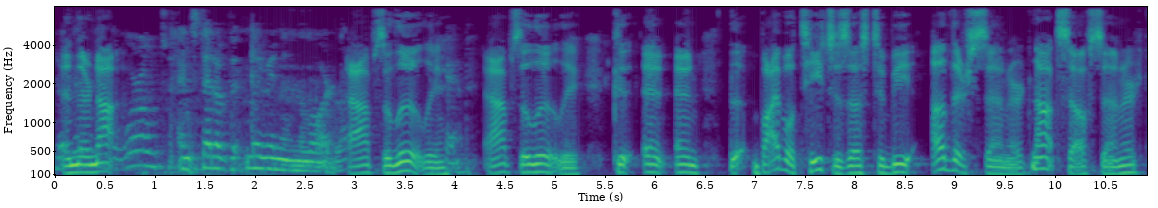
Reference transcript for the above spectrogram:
And they're living in not the world instead of living in the Lord, right? Absolutely, Okay. absolutely, and and the Bible teaches us to be other-centered, not self-centered,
